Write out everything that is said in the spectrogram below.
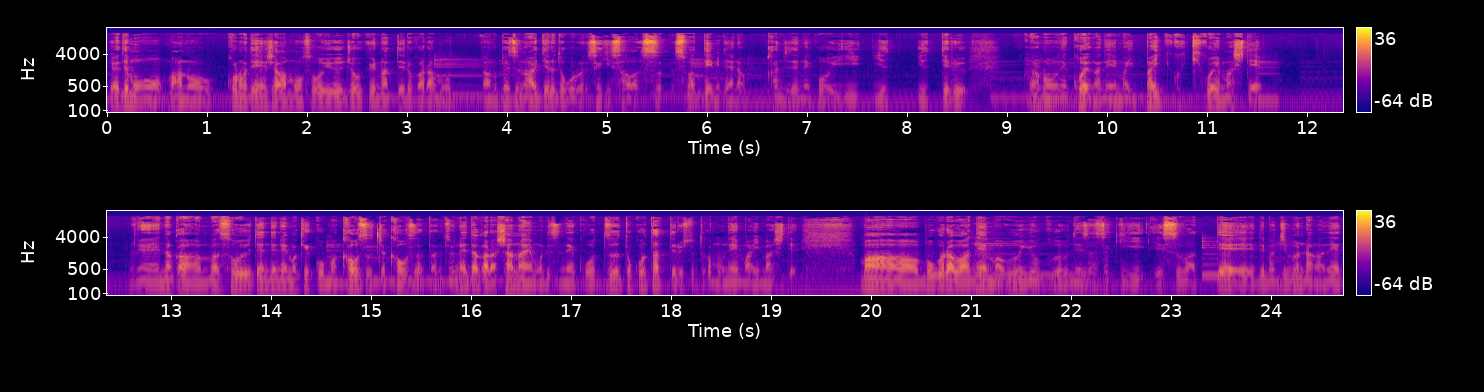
いやでも、あの、この電車はもうそういう状況になってるから、もう、あの別の空いてるところ席座ってみたいな感じでね、こう言ってる、あのね、声がね、まあ、いっぱい聞こえまして、え、なんか、まあ、そういう点でね、まあ、結構まあカオスっちゃカオスだったんですよね。だから車内もですね、こうずっとこう立ってる人とかもね、まあいまして、まあ僕らはね、まあ運よくね、座席へ座って、で、まあ自分らがね、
